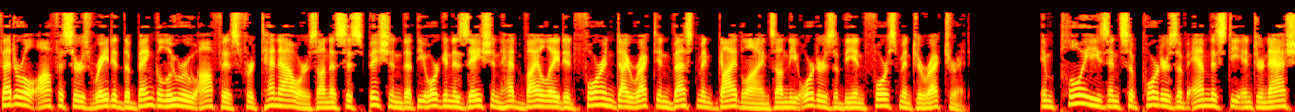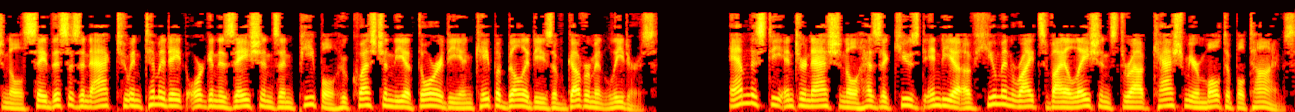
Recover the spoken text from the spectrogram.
federal officers raided the Bengaluru office for 10 hours on a suspicion that the organization had violated foreign direct investment guidelines on the orders of the Enforcement Directorate. Employees and supporters of Amnesty International say this is an act to intimidate organizations and people who question the authority and capabilities of government leaders. Amnesty International has accused India of human rights violations throughout Kashmir multiple times.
